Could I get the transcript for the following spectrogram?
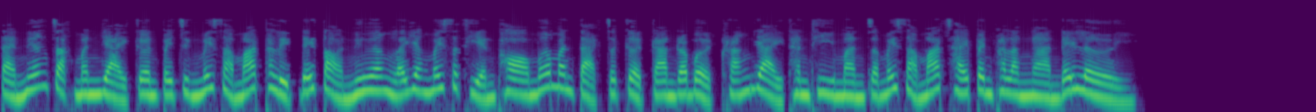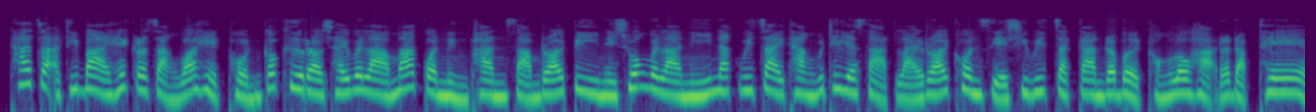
แต่เนื่องจากมันใหญ่เกินไปจึงไม่สามารถผลิตได้ต่อเนื่อง และยังไม่เสถียรพอเมื่อมันแตกจะเกิดการระเบิดครั้งใหญ่ทันทีมันจะไม่สามารถใช้เป็นพลังงานได้เลย ถ้าจะอธิบายให้กระจ่างว่าเหตุผลก็คือเราใช้เวลามากกว่า 1,300 ปีในช่วงเวลานี้นักวิจัยทางวิทยาศาสตร์หลายร้อยคนเสียชีวิตจากการระเบิดของโลหะระดับเทพ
